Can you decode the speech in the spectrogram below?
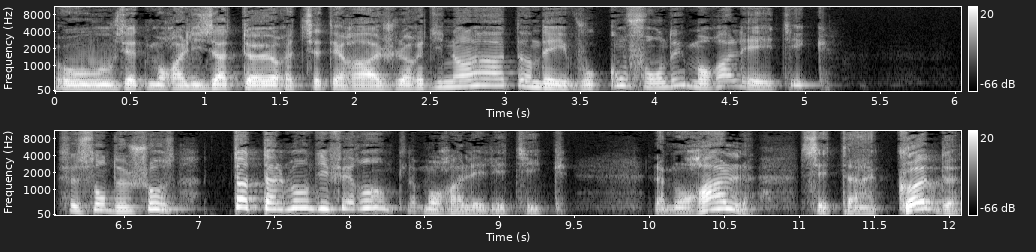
vous êtes moralisateur, etc. Je leur ai dit non, attendez, vous confondez morale et éthique. Ce sont deux choses totalement différentes, la morale et l'éthique. La morale, c'est un code,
